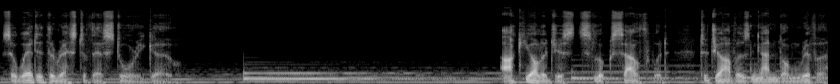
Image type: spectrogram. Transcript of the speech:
So where did the rest of their story go? Archaeologists look southward to Java's Ngandong River,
